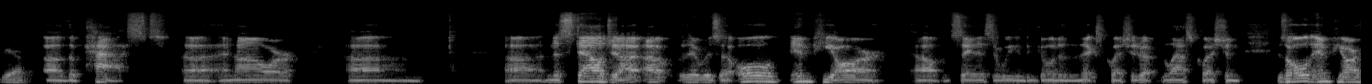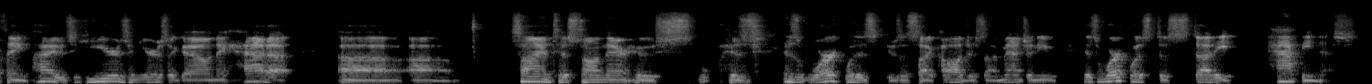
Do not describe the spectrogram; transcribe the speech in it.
Yeah. uh, the past uh, and our um, uh, nostalgia. I, I, there was an old NPR. I'll say this, and we can go to the next question. uh, The last question. There's an old NPR thing. I, it was years and years ago, and they had a, uh, uh, scientist on there whose his his work was he was a psychologist. I imagine he his work was to study happiness,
